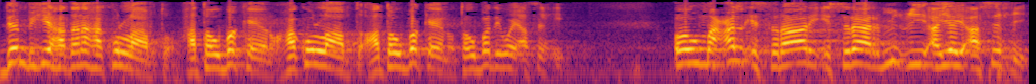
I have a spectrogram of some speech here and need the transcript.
dembigii haddana ha ku laabto ha tawbo keeno ha ku laabto ha tawbo keeno tawbadii way asixi. Ow maca alisraari israar micii ayay asixi.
